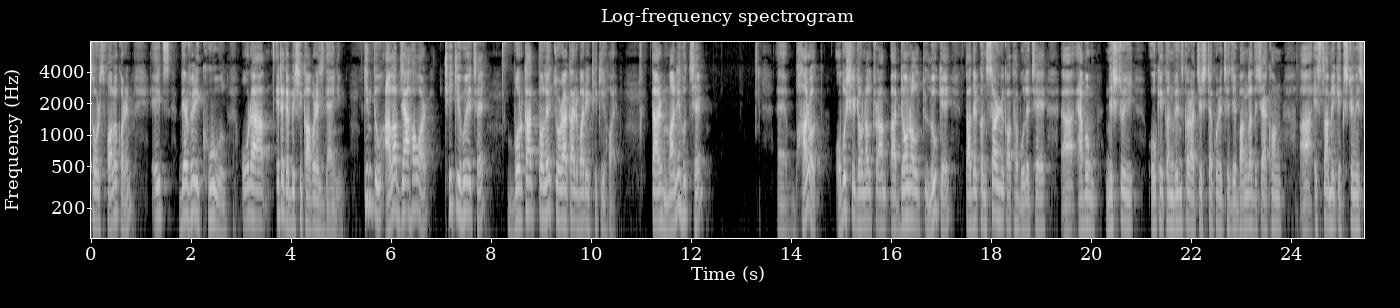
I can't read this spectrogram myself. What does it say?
সোর্স ফলো করেন it's they are very cool ওরা এটাকে বেশি কভারেজ দেয়নি। কিন্তু আলাপ যা হওয়ার ঠিকই হয়েছে, বোরকার তলে চোরা কারবারি ঠিকই হয়। তার মানে হচ্ছে ভারত অবশ্যই ডোনাল্ড ট্রাম্প ডোনাল্ড লুকে তাদের কনসার্নের কথা বলেছে এবং নিশ্চয়ই ওকে কনভিন্স করার চেষ্টা করেছে যে বাংলাদেশে এখন ইসলামিক এক্সট্রিমিস্ট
